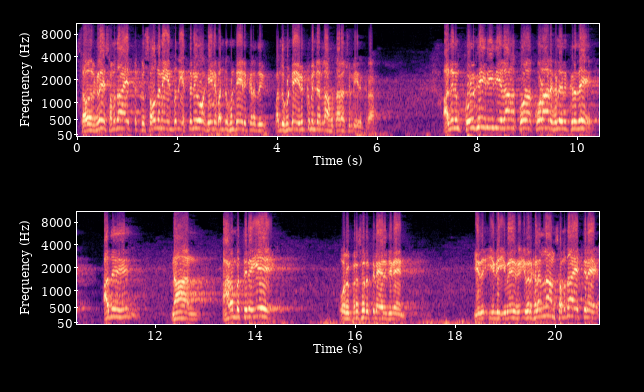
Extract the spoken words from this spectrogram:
சகோதரர்களே சமுதாயத்துக்கு சோதனை என்பது எத்தனையோ வகையில் வந்து கொண்டே இருக்கிறது வந்து கொண்டே இருக்கும் என்று அல்லாஹு சொல்லி இருக்கிறார் அதிலும் கொள்கை ரீதியிலான கோ- கோளாறுகள் இருக்கிறதே அது நான் ஆரம்பத்திலேயே ஒரு பிரசுரத்திலே எழுதினேன். இது இது இவர்களெல்லாம் சமுதாயத்திலே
